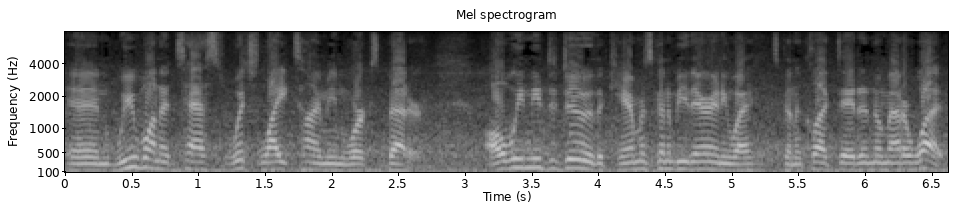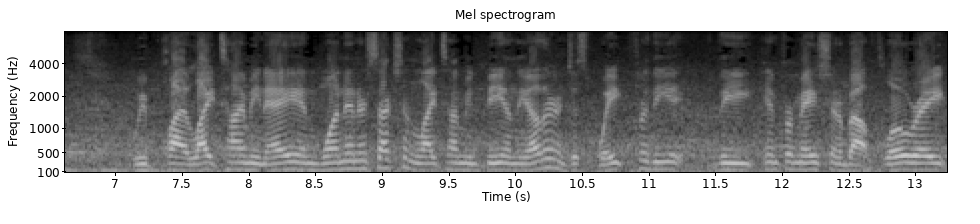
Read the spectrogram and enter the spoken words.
And we want to test which light timing works better. All we need to do, the camera's going to be there anyway, it's going to collect data no matter what. We apply light timing A in one intersection, light timing B in the other, and just wait for the, the information about flow rate,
